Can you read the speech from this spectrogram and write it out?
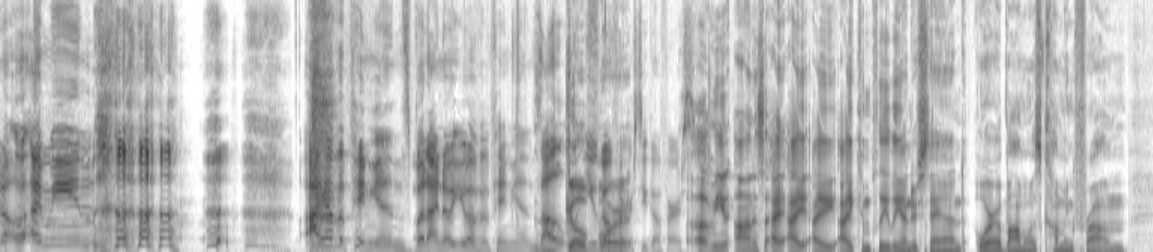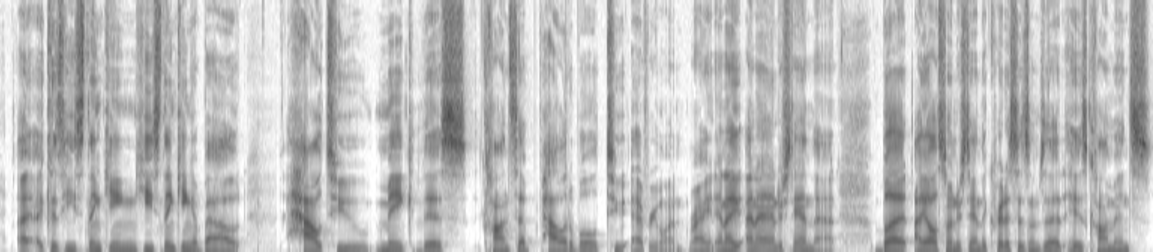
don't. I mean. I have opinions, but I know you have opinions. I'll go you for go it. first. You go first. I mean, honestly, I, I, I completely understand where Obama was coming from uh, because he's thinking he's thinking about how to make this concept palatable to everyone, right? And I and I understand that, but I also understand the criticisms that his comments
